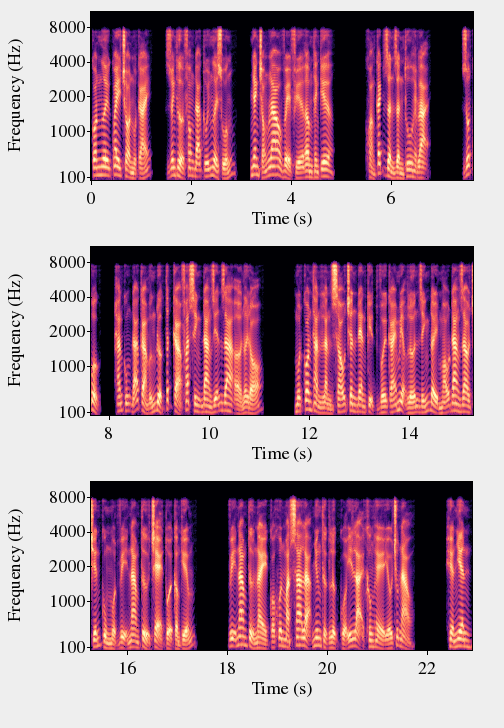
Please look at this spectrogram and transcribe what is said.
Con người quay tròn một cái, doanh thừa phong đã cúi người xuống, nhanh chóng lao về phía âm thanh kia. Khoảng cách dần dần thu hẹp lại. Rốt cuộc, hắn cũng đã cảm ứng được tất cả phát sinh đang diễn ra ở nơi đó. Một con thằn lằn sáu chân đen kịt với cái miệng lớn dính đầy máu đang giao chiến cùng một vị nam tử trẻ tuổi cầm kiếm. Vị nam tử này có khuôn mặt xa lạ nhưng thực lực của y lại không hề yếu chút nào. Hiển nhiên,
